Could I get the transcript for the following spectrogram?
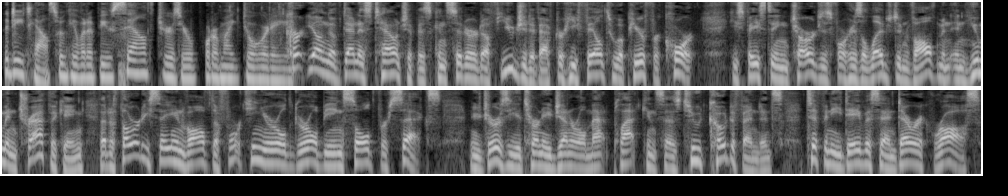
The details from KYW South Jersey reporter Mike Dougherty. Kurt Young of Dennis Township is considered a fugitive after he failed to appear for court. He's facing charges for his alleged involvement in human trafficking that authorities say involved a 14 year old girl being sold for sex. New Jersey Attorney General Matt Platkin says two co defendants, Tiffany Davis and Derek Ross,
